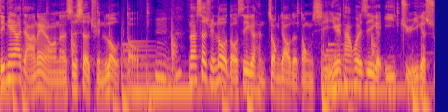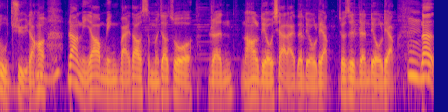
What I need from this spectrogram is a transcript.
今天要讲的内容呢是社群漏斗。嗯，那社群漏斗是一个很重要的东西，因为它会是一个依据、一个数据，然后让你要明白到什么叫做人，然后留下来的流量就是人流量。嗯，那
